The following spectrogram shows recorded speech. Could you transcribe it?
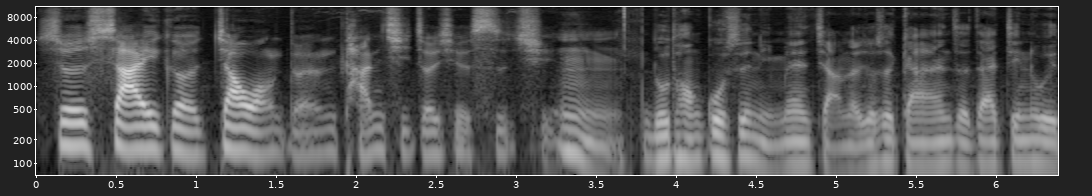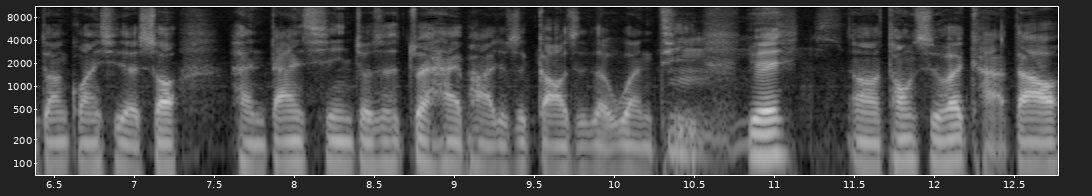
就是下一个交往的人谈起这些事情。嗯，如同故事里面讲的，就是感染者在进入一段关系的时候，很担心，就是最害怕就是高知的问题，因为。呃，同时会卡到，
